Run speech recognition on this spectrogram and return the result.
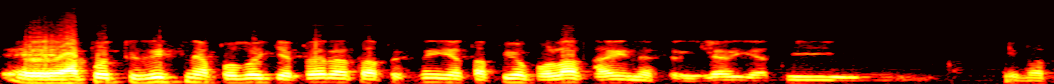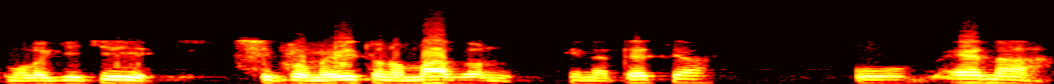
Ε, από ό,τι δείχνει από εδώ και πέρα τα παιχνίδια τα πιο πολλά θα είναι θρίλερ γιατί η βαθμολογική συγκομερή των ομάδων είναι τέτοια που ένα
